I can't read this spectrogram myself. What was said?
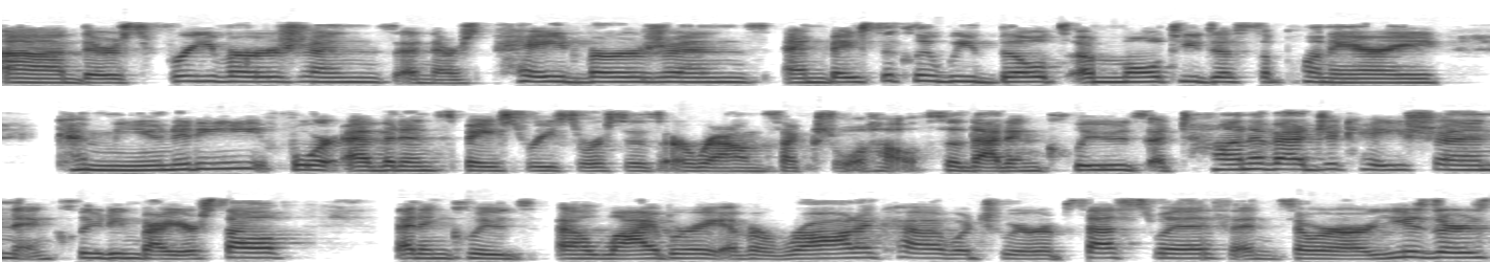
Um, there's free versions and there's paid versions. And basically, we built a multidisciplinary community for evidence based resources around sexual health. So that includes a ton of education, including by yourself. That includes a library of erotica, which we're obsessed with, and so are our users.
